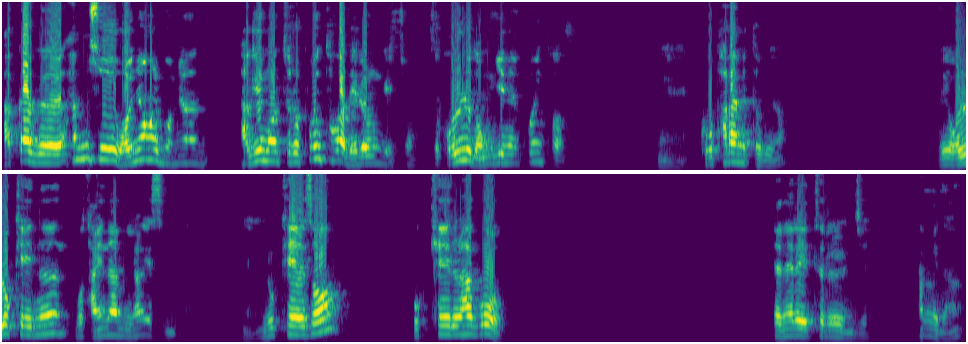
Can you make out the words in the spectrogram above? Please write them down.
아까 그 함수 원형을 보면 아규먼트로 포인터가 내려오는 게 있죠. 그래서 그걸로 넘기는 포인터. 네, 그 파라미터고요. 그리고 얼로케이는 뭐 다이나믹을 하겠습니다. 네, 이렇게 해서 OK를 하고 제네레이트를 이제 합니다.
